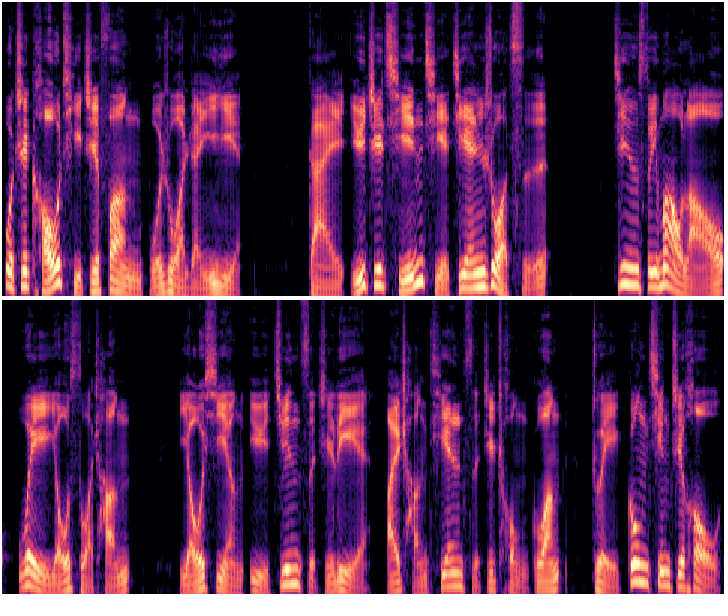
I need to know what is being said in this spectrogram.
不知口体之奉不若人也。改余之勤且坚若此，今虽茂老，未有所成。犹幸遇君子之列，而成天子之宠光，坠公卿之后，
